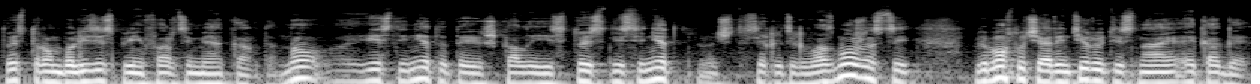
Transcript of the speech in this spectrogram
то есть тромболизис при инфаркте миокарда. Но если нет этой шкалы, то есть если нет значит, всех этих возможностей, в любом случае ориентируйтесь на ЭКГ.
